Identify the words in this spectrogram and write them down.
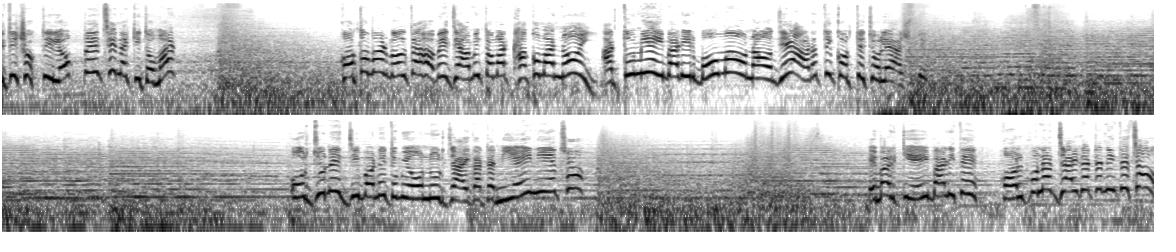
স্মৃতিশক্তি লোপ পেয়েছে নাকি তোমার? কতবার বলতে হবে যে আমি তোমার ঠাকুমা নই আর তুমি এই বাড়ির বৌমাও নাও যে আরতি করতে চলে আসবে। অর্জুনের জীবনে তুমি অনুর জায়গাটা নিয়েই নিয়েছো। এবার কি এই বাড়িতে কল্পনার জায়গাটা নিতে চাও?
